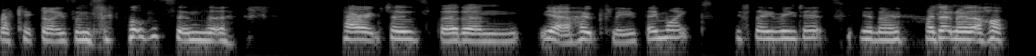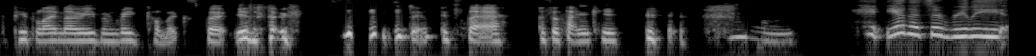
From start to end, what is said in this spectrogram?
recognize themselves in the characters, but um yeah, hopefully they might if they read it. You know, I don't know that half the people I know even read comics, but you know, it's there as a thank you. Hmm. Yeah, that's a really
